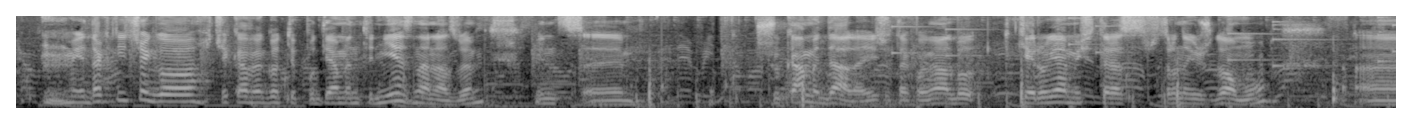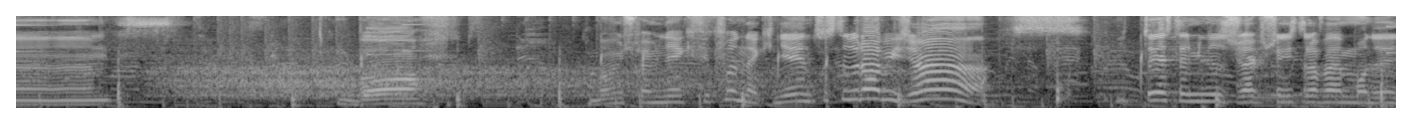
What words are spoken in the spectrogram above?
Jednak niczego ciekawego typu diamenty nie znalazłem, więc e, szukamy dalej, że tak powiem, albo kierujemy się teraz w stronę już domu, e, bo bo już inny ekwipunek, nie wiem co z tym robić, a! I to jest ten minus, że jak przeinstalowałem mody,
